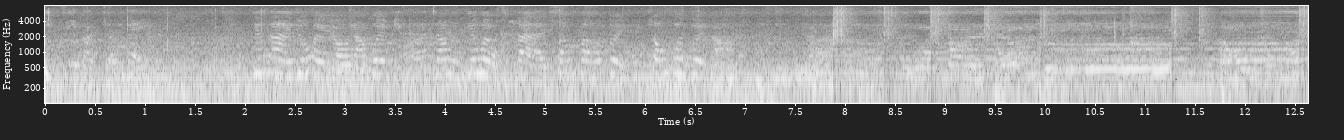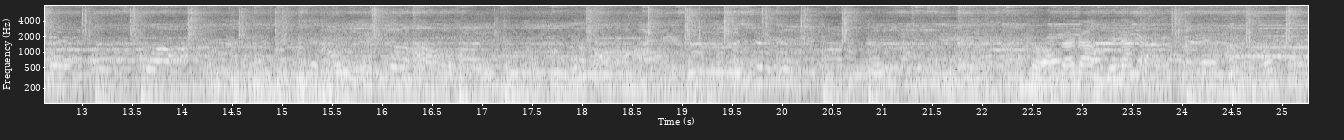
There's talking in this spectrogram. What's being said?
四肢的整。接下来就会由杨卫敏和张文坚为我们带来双方队双棍队的。好，大打不简。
